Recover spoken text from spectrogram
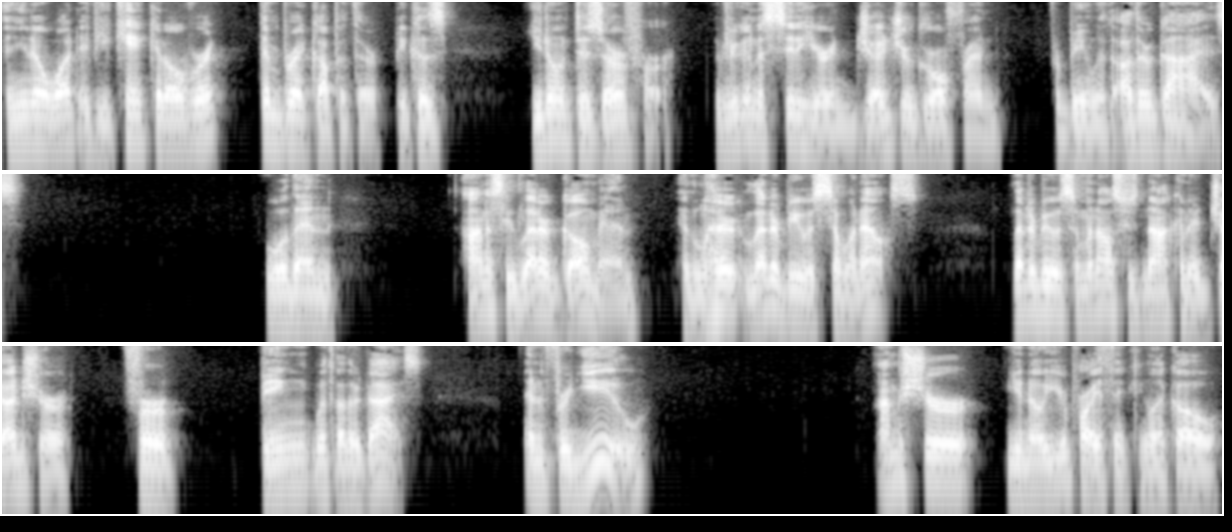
And you know what? If you can't get over it, then break up with her because you don't deserve her. If you're going to sit here and judge your girlfriend for being with other guys, well, then honestly, let her go, man, and let her, let her be with someone else. Let her be with someone else who's not going to judge her for being with other guys. And for you, I'm sure, you know, you're probably thinking like, oh,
